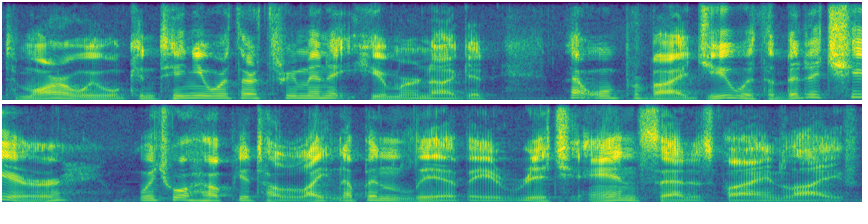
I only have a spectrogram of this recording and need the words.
Tomorrow we will continue with our three minute humor nugget that will provide you with a bit of cheer, which will help you to lighten up and live a rich and satisfying life.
